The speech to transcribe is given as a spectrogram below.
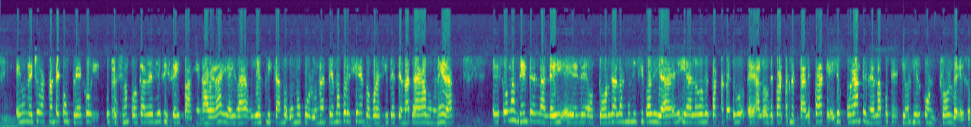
mm. es un hecho bastante complejo, imputación consta de 16 páginas, ¿verdad? Y ahí va ir explicando uno por uno el tema, por ejemplo, por decirte el tema de tragamonedas, eh, solamente la ley eh, le otorga a las municipalidades y a los departamentos eh, a los departamentales para que ellos puedan tener la protección y el control de eso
